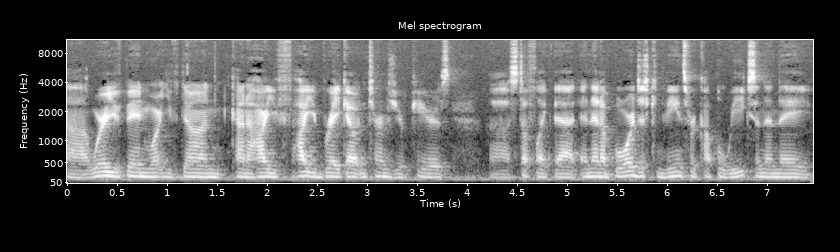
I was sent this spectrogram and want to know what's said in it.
uh, where you've been, what you've done, kind of how you how you break out in terms of your peers, uh, stuff like that. And then a board just convenes for a couple weeks, and then they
